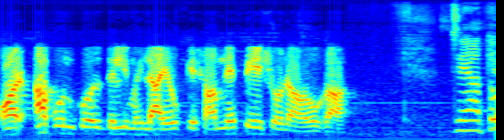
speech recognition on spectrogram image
और अब उनको दिल्ली महिला आयोग के सामने पेश होना होगा। जी हाँ तो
